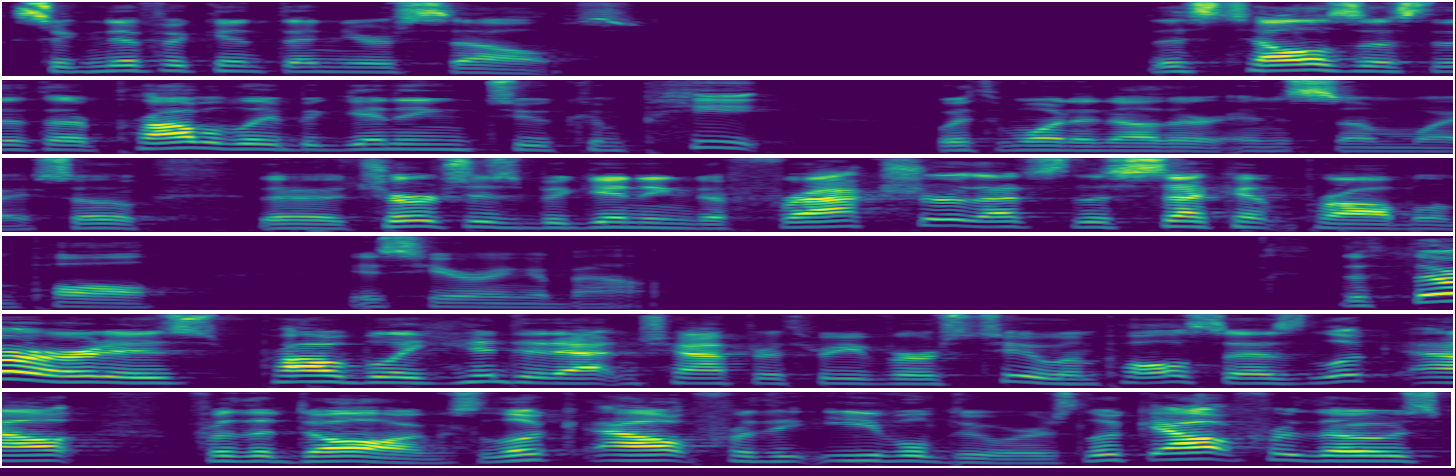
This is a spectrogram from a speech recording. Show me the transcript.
significant than yourselves. This tells us that they're probably beginning to compete with one another in some way. So the church is beginning to fracture. That's the second problem Paul is hearing about. The third is probably hinted at in chapter 3, verse 2, when Paul says, Look out for the dogs, look out for the evildoers, look out for those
